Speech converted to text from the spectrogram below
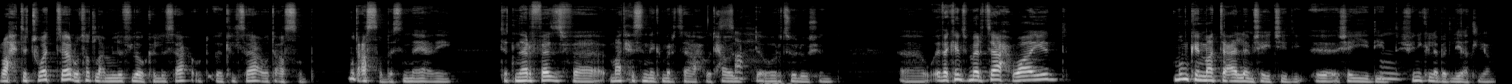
راح تتوتر وتطلع من ال flow كل ساعة كل ساعة وتعصب مو تعصب بس إنه يعني تتنرفز فما تحس إنك مرتاح وتحاول صح. تدور solution وإذا كنت مرتاح وايد ممكن ما تتعلم شيء جديد آه، شيء جديد. فيني كلها بدليات اليوم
